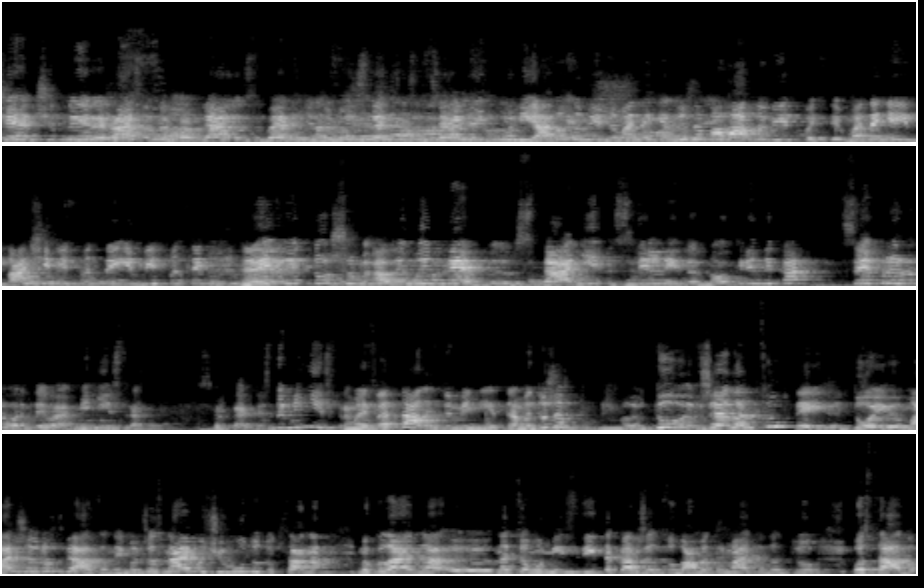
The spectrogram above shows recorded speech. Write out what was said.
чи чотири рази звернення до Міністерства соціальної політики. Я розумію, до мене є дуже багато відписів. У мене є і ваші відписи, і відписи. Ми е, не то, що ми, але ми не в стані звільнити одного керівника. Це прерогатива міністра. Звертайтесь до міністра. Ми звертались до міністра. Ми дуже ту вже ланцюг той, той майже розв'язаний. Ми вже знаємо, чому тут Оксана Миколаївна е, на цьому місці і така вже зубами тримається за цю посаду.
